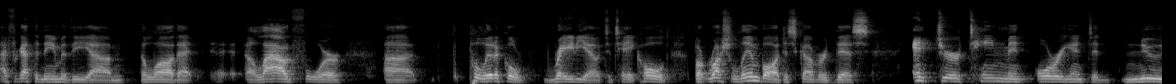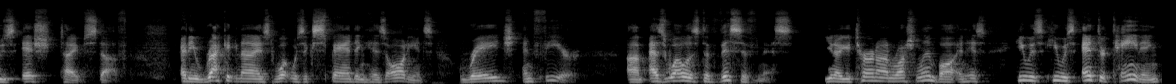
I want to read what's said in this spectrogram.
I forgot the name of the um, the law that uh, allowed for uh, political radio to take hold. But Rush Limbaugh discovered this entertainment oriented news ish type stuff, and he recognized what was expanding his audience: rage and fear, um, as well as divisiveness. You know, you turn on Rush Limbaugh, and his he was he was entertaining,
